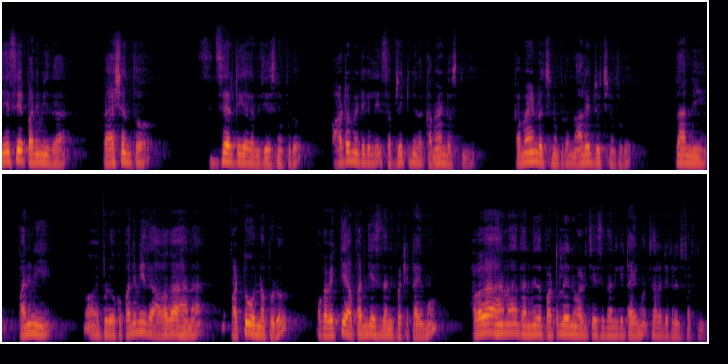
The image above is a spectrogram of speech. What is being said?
చేసే పని మీద ప్యాషన్తో సిన్సియారిటీగా కానీ చేసినప్పుడు ఆటోమేటికల్లీ సబ్జెక్ట్ మీద కమాండ్ వస్తుంది. కమాండ్ వచ్చినప్పుడు నాలెడ్జ్ వచ్చినప్పుడు దాన్ని పనిని ఇప్పుడు ఒక పని మీద అవగాహన పట్టు ఉన్నప్పుడు ఒక వ్యక్తి ఆ పని చేసేదానికి పట్టే టైము అవగాహన దాని మీద పట్టు లేని వాడు చేసేదానికి టైము చాలా డిఫరెన్స్ పడుతుంది.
